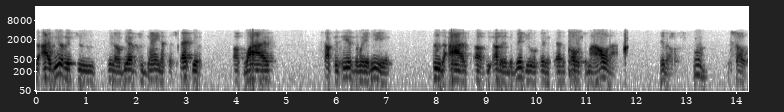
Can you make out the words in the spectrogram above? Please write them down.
the ideal is to you know be able to gain a perspective of why something is the way it is through the eyes of the other individual as opposed to my own eyes. You know. Mm. So,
